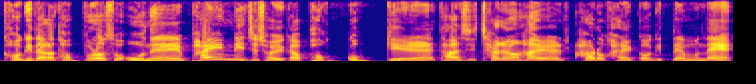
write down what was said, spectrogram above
거기다가 덧불어서 오늘 파인리즈 저희가 벚꽃길 다시 촬영하러 갈 거기 때문에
